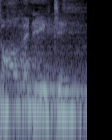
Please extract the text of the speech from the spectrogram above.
Dominating.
